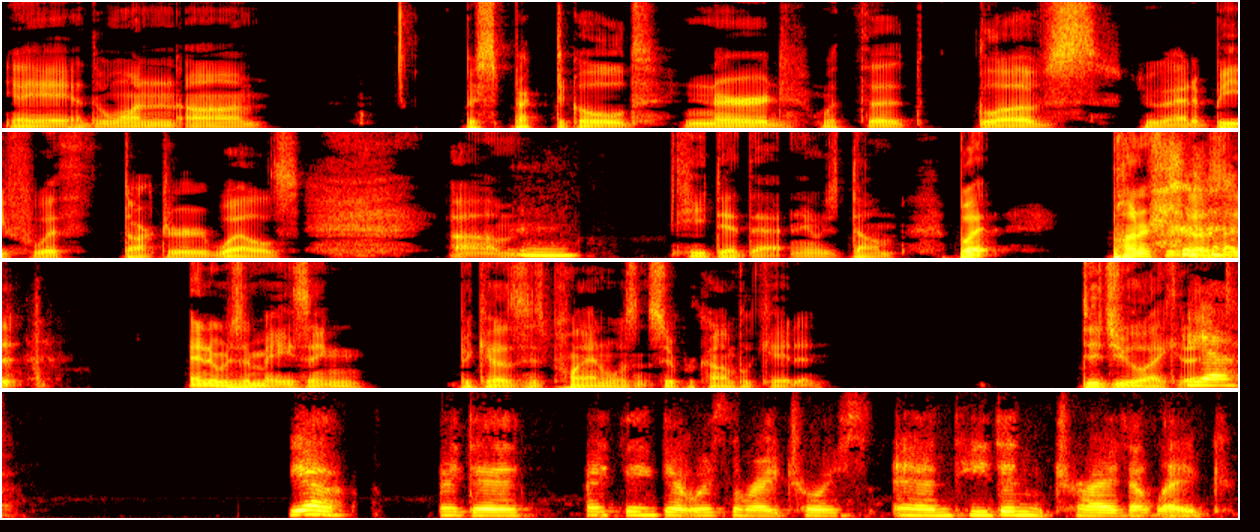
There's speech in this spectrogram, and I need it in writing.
yeah, yeah, yeah. The one um bespectacled nerd with the gloves who had a beef with Doctor Wells. Um, Mm. he did that and it was dumb. But Punisher does it, and it was amazing because his plan wasn't super complicated. Did you like it? Yeah. Yeah, I did. I think it was the right choice. And he didn't try to, like,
